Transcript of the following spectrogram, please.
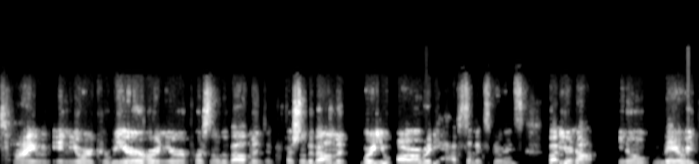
time in your career or in your personal development and professional development where you are already have some experience but you're not you know married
